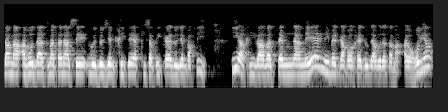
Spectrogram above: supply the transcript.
tama, avodat matana, c'est le deuxième critère qui s'applique à la deuxième partie, alors reviens,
